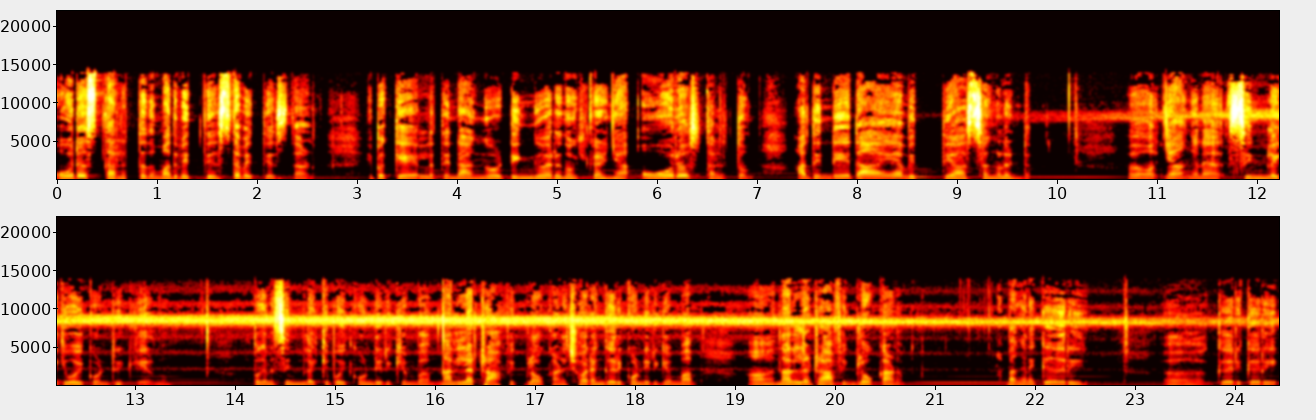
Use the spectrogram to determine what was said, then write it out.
ഓരോ സ്ഥലത്തതും അത് വ്യത്യസ്ത വ്യത്യസ്തമാണ്. ഇപ്പോൾ കേരളത്തിന്റെ അങ്ങോട്ട് ഇങ്ങ് വരെ നോക്കിക്കഴിഞ്ഞാൽ ഓരോ സ്ഥലത്തും അതിന്റേതായ വ്യത്യാസങ്ങളുണ്ട്. ഞാൻ അങ്ങനെ സിംലയ്ക്ക് പോയിക്കൊണ്ടിരിക്കുകയായിരുന്നു. അപ്പോൾ ഇങ്ങനെ സിംലയ്ക്ക് പോയിക്കൊണ്ടിരിക്കുമ്പം നല്ല ട്രാഫിക് ബ്ലോക്കാണ് ചുരം കയറിക്കൊണ്ടിരിക്കുമ്പം നല്ല ട്രാഫിക് ബ്ലോക്കാണ് അപ്പം അങ്ങനെ കയറി കയറി കയറി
